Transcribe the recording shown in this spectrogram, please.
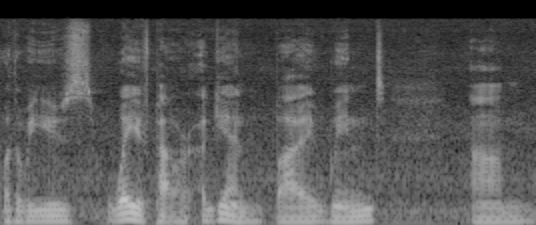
Whether we use wave power, again by wind, um,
